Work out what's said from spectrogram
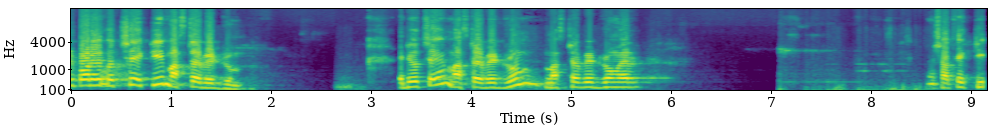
এরপরে হচ্ছে একটি মাস্টার বেডরুম এটি হচ্ছে মাস্টার বেডরুম মাস্টার বেডরুমের সাথে একটি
